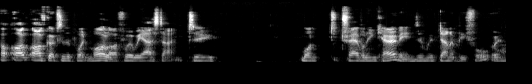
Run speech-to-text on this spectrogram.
I've got to the point in my life where we are starting to want to travel in caravans, and we've done it before, and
